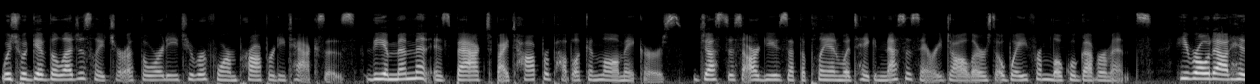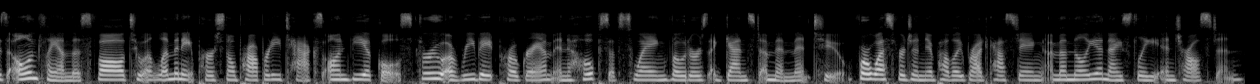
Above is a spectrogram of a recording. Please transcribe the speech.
which would give the legislature authority to reform property taxes. The amendment is backed by top Republican lawmakers. Justice argues that the plan would take necessary dollars away from local governments. He rolled out his own plan this fall to eliminate personal property tax on vehicles through a rebate program in hopes of swaying voters against Amendment 2. For West Virginia Public Broadcasting, I'm Amelia Nicely in Charleston.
